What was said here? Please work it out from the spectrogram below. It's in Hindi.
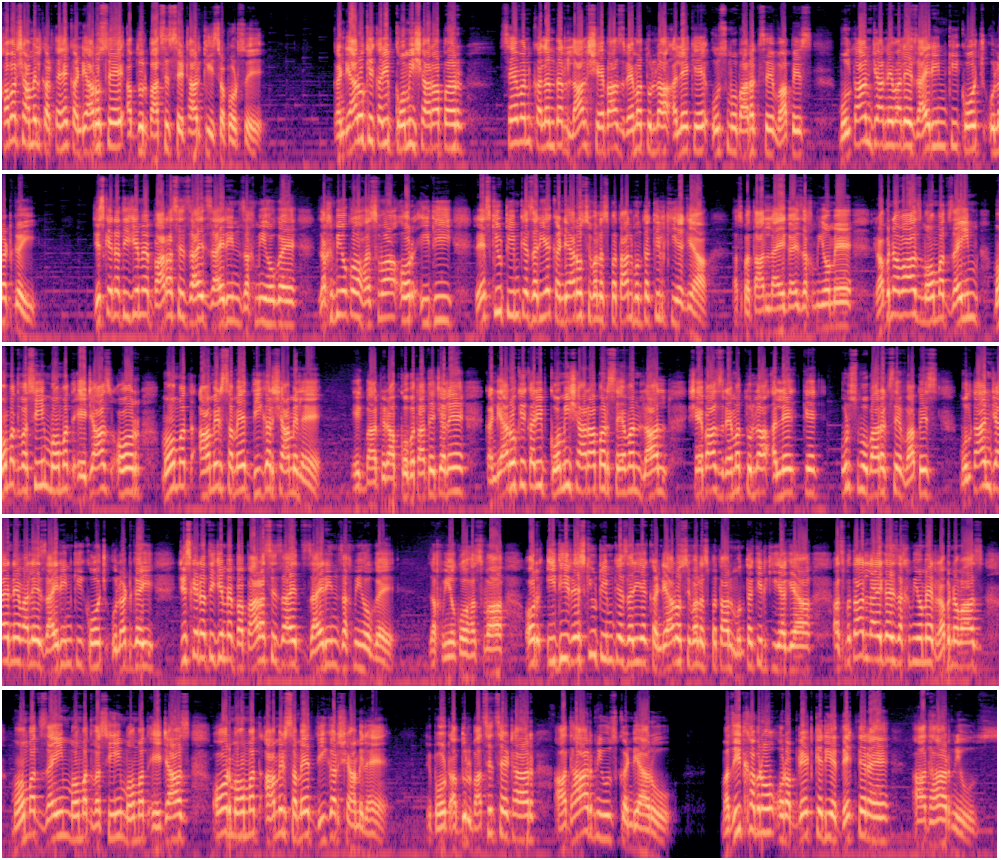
खबर शामिल करते हैं कंडियारों से अब्दुल बासित सेठार की इस रिपोर्ट से। कंडियारों के करीब कौमी शारा पर सेवन कलंदर लाल शहबाज रहमतुल्ला अले के उर्स मुबारक से वापस मुल्तान जाने वाले जायरीन की कोच उलट गई, जिसके नतीजे में 12 से जायद जायरीन जख्मी हो गए। जख्मियों को हसवा और ईदी रेस्क्यू टीम के ज़रिए कंडियारो सिविल अस्पताल मुंतकिल किया गया। अस्पताल लाए गए जख्मियों में। रब नवाज़, मोहम्मद जईम, मोहम्मद वसीम, मोहम्मद एजाज और मोहम्मद आमिर समेत दीगर शामिल हैं। एक बार फिर आपको बताते चलें, कंडियारों के करीब कौमी शाहरा पर सेवन लाल शहबाज रहमतुल्ला अले के उर्स मुबारक से वापस मुल्तान जाने वाले जायरीन की कोच उलट गई, जिसके नतीजे में बारह से जायद जायरीन जख्मी हो गए। जख्मियों को हसवा और ईदी रेस्क्यू टीम के ज़रिए कंडियारो सिविल अस्पताल मुंतकिल किया गया। अस्पताल लाए गए जख्मियों में रब नवाज़, मोहम्मद जईम, मोहम्मद वसीम, मोहम्मद एजाज और मोहम्मद आमिर समेत दीगर शामिल हैं। Report Abdul Basit Sethar, Aadhaar news, Kandiaro. मजीद खबरों और अपडेट के लिए देखते रहें आधार न्यूज़।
